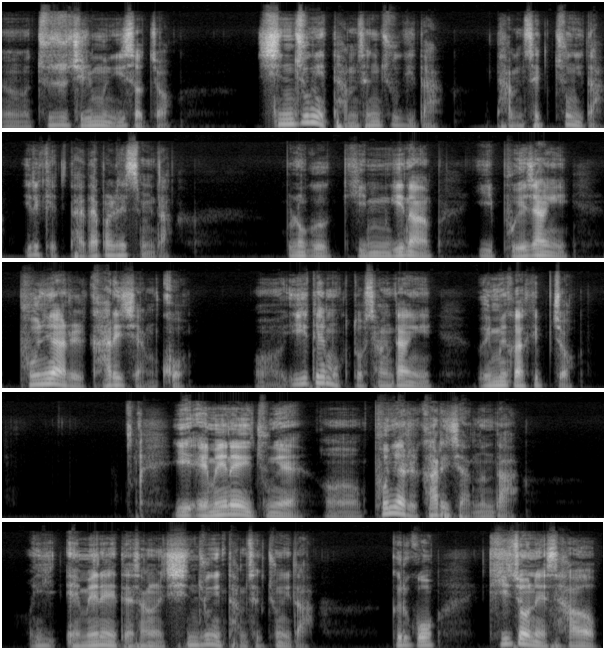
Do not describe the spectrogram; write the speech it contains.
어, 주주 질문이 있었죠. 신중히 탐색 중이다. 탐색 중이다. 이렇게 대답을 했습니다. 물론 그 김기남 이 부회장이 분야를 가리지 않고 어, 이 대목도 상당히 의미가 깊죠. 이 M&A 중에 어, 분야를 가리지 않는다. 이 M&A 대상을 신중히 탐색 중이다. 그리고 기존의 사업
